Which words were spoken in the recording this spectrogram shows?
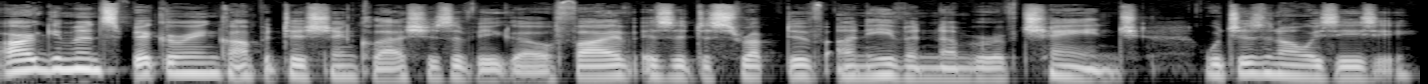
Arguments, bickering, competition, clashes of ego. Five is a disruptive, uneven number of change, which isn't always easy.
